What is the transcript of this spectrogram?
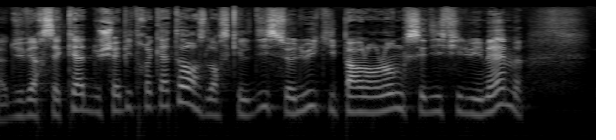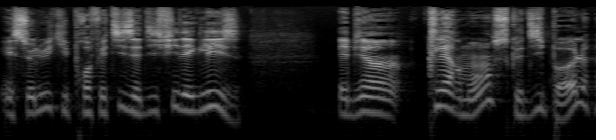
euh, du verset 4 du chapitre 14 lorsqu'il dit Celui qui parle en langue s'édifie lui-même et celui qui prophétise édifie l'Église Eh bien, clairement, ce que dit Paul,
